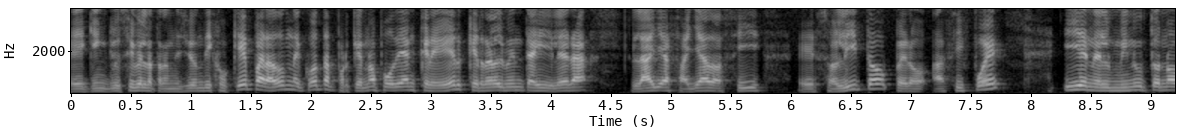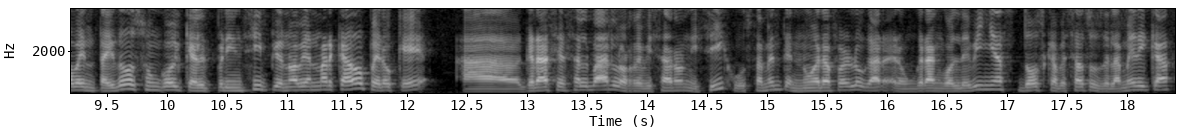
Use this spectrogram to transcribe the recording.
eh, que inclusive la transmisión dijo que para dónde cota porque no podían creer que realmente Aguilera la haya fallado así eh, solito, pero así fue. Y en el minuto 92 un gol que al principio no habían marcado, pero que gracias al VAR lo revisaron y sí, justamente no era fuera de lugar, era un gran gol de Viñas, dos cabezazos del América,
